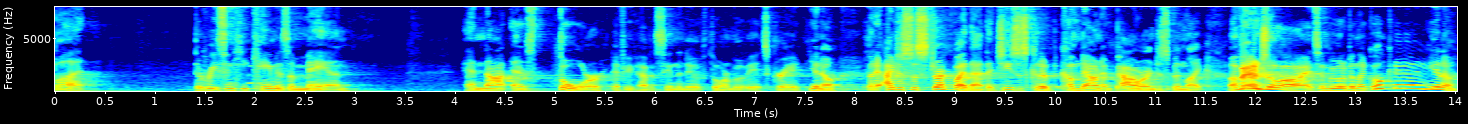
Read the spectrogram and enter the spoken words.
But the reason he came as a man and not as Thor, if you haven't seen the new Thor movie, it's great, you know. But I just was struck by that, that Jesus could have come down in power and just been like, evangelize, and we would have been like, okay, you know.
